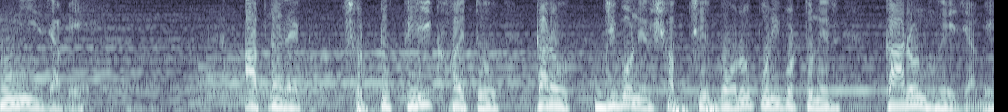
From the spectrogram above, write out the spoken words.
নিয়ে যাবে। আপনার এক ছোট্ট ক্লিক হয়তো কারও জীবনের সবচেয়ে বড় পরিবর্তনের কারণ হয়ে যাবে।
